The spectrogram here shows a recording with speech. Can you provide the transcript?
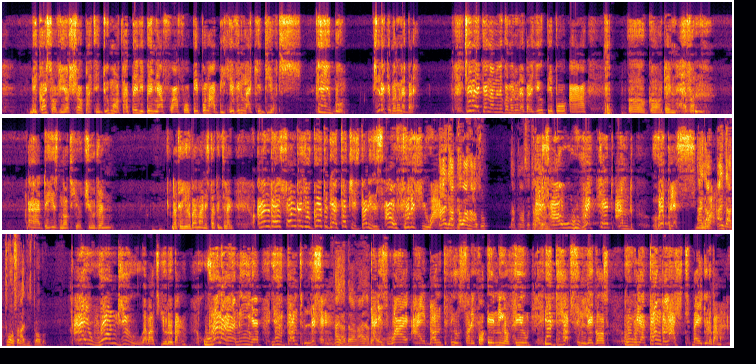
Because of your shop at Idumota, penny penny afọ, people are behaving like idiots. Igbo. You people are, oh God in heaven. Are these not your children? That a Yoruba man is talking to like, and on Sunday you go to their churches. That is how foolish you are. I got powerhouse. oh. Power such a That is how wretched and hopeless you I are. I got two on this struggle. I warned you about Yoruba. You don't listen. That is why I don't feel sorry for any of you idiots in Lagos who were tongue lashed by a Yoruba man.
